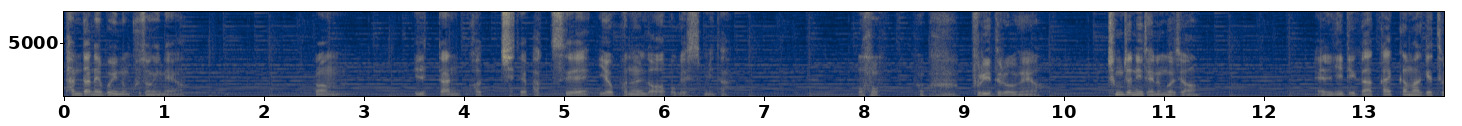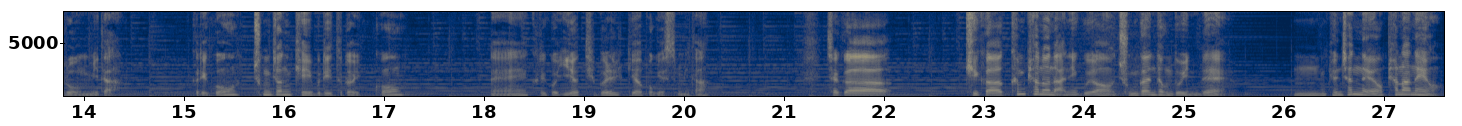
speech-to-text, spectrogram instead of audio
단단해 보이는 구성이네요. 그럼 일단 거치대 박스에 이어폰을 넣어 보겠습니다. 오, 불이 들어오네요. 충전이 되는 거죠. LED가 깔끔하게 들어옵니다. 그리고 충전 케이블이 들어있고, 네, 그리고 이어팁을 끼워 보겠습니다. 제가 귀가 큰 편은 아니고요. 중간 정도인데, 음, 괜찮네요. 편하네요.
